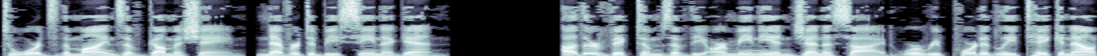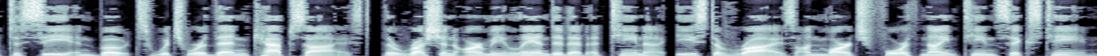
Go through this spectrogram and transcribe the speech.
towards the mines of Gümüşhane, never to be seen again. Other victims of the Armenian genocide were reportedly taken out to sea in boats which were then capsized. The Russian army landed at Atina, east Of Rize on March 4, 1916.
